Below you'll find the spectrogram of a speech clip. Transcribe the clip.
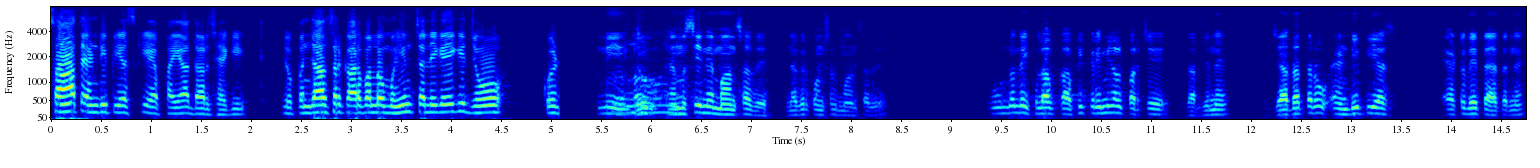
7 ਐਨਡੀਪੀਐਸ ਕੀ ਐਫਆਈਆਰ ਦਰਜ ਹੈਗੀ ਜੋ ਪੰਜਾਬ ਸਰਕਾਰ ਵੱਲੋਂ ਮੁਹਿੰਮ ਚੱਲੀ ਗਈ ਕਿ ਜੋ ਕੋਈ ਨਹੀਂ ਜੋ ਐਮਸੀ ਨੇ ਮਾਨਸਾ ਦੇ ਨਗਰ ਕੌਂਸਲ ਮਾਨਸਾ ਦੇ ਉਹਨਾਂ ਦੇ ਖਿਲਾਫ ਕਾਫੀ ਕ੍ਰਿਮੀਨਲ ਪਰਚੇ ਦਰਜ ਨੇ। ਜ਼ਿਆਦਾਤਰ ਉਹ ਐਨਡੀਪੀਐਸ ਐਕਟ ਦੇ ਤਹਿਤ ਨੇ।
